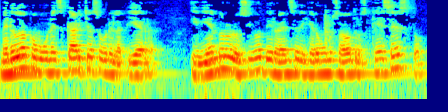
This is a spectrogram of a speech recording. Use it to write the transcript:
menuda como una escarcha sobre la tierra. Y viéndolo los hijos de Israel se dijeron unos a otros, ¿qué es esto?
